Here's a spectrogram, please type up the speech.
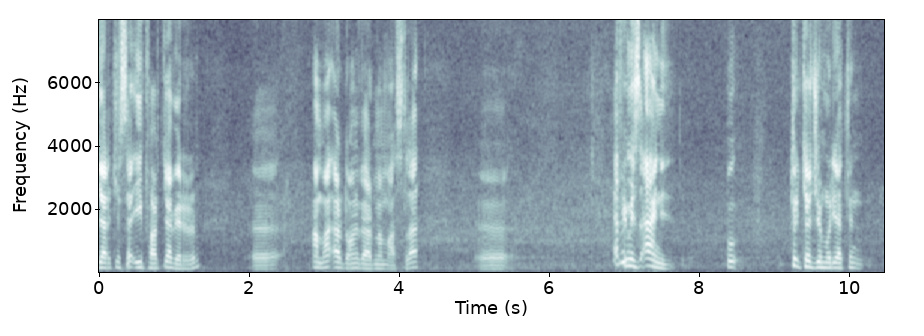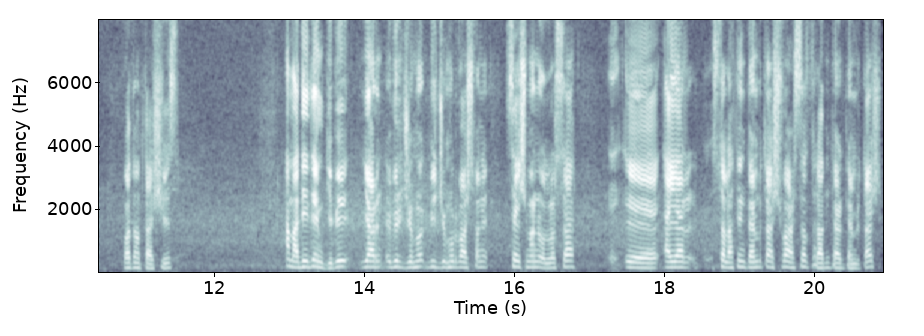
gerekirse İyi Parti'ye veririm. E, ama Erdoğan'ı vermem asla. E, hepimiz aynı. Bu Türkiye Cumhuriyeti'nin vatandaşıyız. Ama dediğim gibi yarın öbür cumhur, bir cumhurbaşkanı seçmen olursa e, e, eğer Selahattin Demirtaş varsa Selahattin Demirtaş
